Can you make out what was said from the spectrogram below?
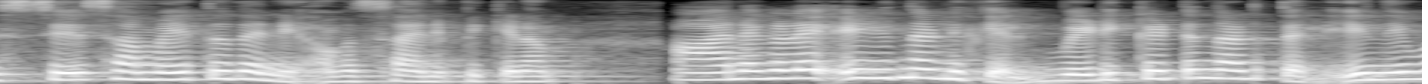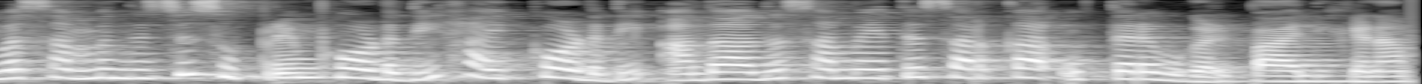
നിശ്ചയ സമയത്ത് തന്നെ അവസാനിപ്പിക്കണം. ആനകളെ എഴുന്നള്ളിക്കൽ വെടിക്കെട്ട് നടത്തൽ എന്നിവ സംബന്ധിച്ച് സുപ്രീം കോടതി ഹൈക്കോടതി അതാത് സമയത്തെ സർക്കാർ ഉത്തരവുകൾ പാലിക്കണം.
